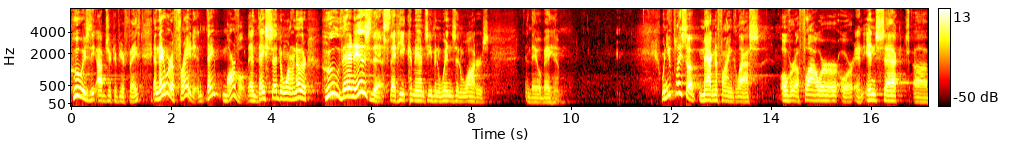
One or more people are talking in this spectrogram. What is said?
Who is the object of your faith? And they were afraid and they marveled and they said to one another, Who then is this that he commands even winds and waters and they obey him? When you place a magnifying glass over a flower or an insect, uh,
